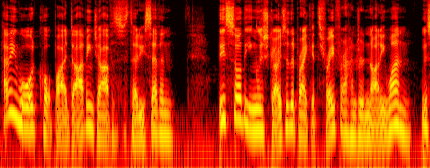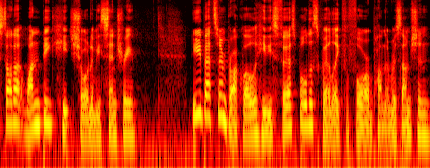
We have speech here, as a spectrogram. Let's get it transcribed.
having Ward caught by a diving Jarvis for 37. This saw the English go to the break at 3 for 191, with Stoddart one big hit short of his century. New batsman Brockwell hit his first ball to square leg for 4 upon the resumption.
